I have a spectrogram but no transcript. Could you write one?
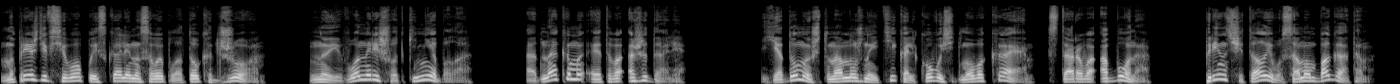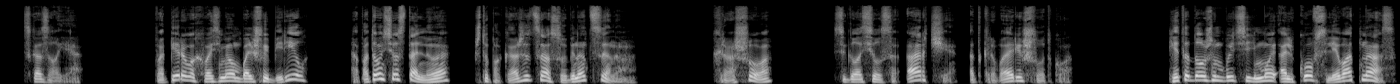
мы прежде всего поискали носовой платок Джо, но его на решетке не было. Однако мы этого ожидали. Я думаю, что нам нужно идти к Алькову седьмого Кая, старого Абона. Принц считал его самым богатым, — сказал я. Во-первых, возьмем большой берил, а потом все остальное, что покажется особенно ценным. Хорошо, — согласился Арчи, открывая решетку. Это должен быть седьмой альков слева от нас,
